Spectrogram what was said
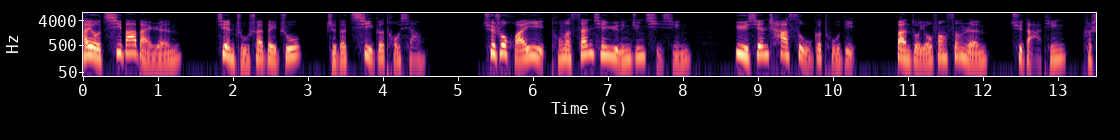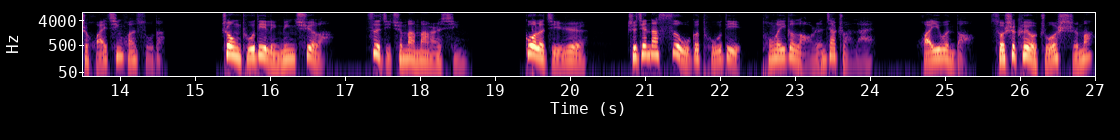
还有七八百人见主帅被诛，只得弃戈投降。却说怀义同了三千御林军起行，预先差四五个徒弟，扮作游方僧人去打听，可是怀清还俗的。众徒弟领命去了，自己却慢慢而行。过了几日，只见那四五个徒弟同了一个老人家转来，怀疑问道：“所事可有着实吗？”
